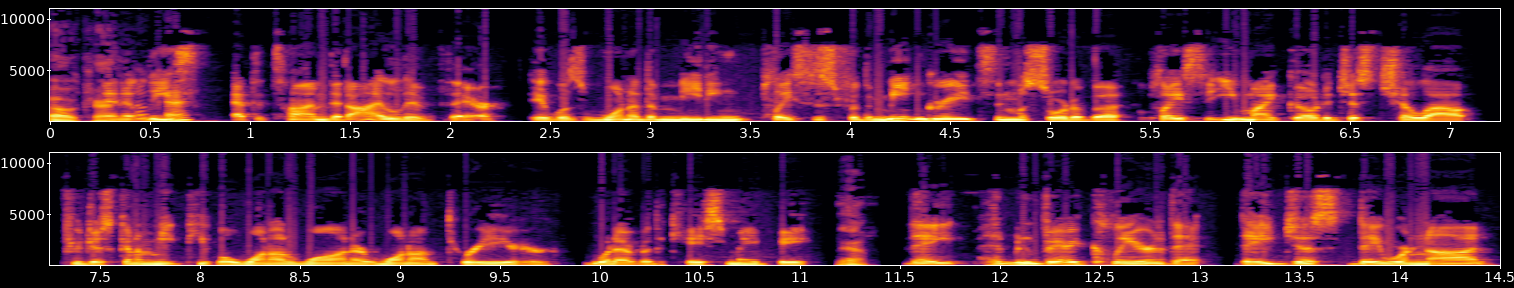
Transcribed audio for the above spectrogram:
okay. And at Okay. least at the time that I lived there, it was one of the meeting places for the meet and greets and was sort of a place that you might go to just chill out if you're just going to meet people one on one or one on three or whatever the case may be. Yeah. They had been very clear that they just, they were not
